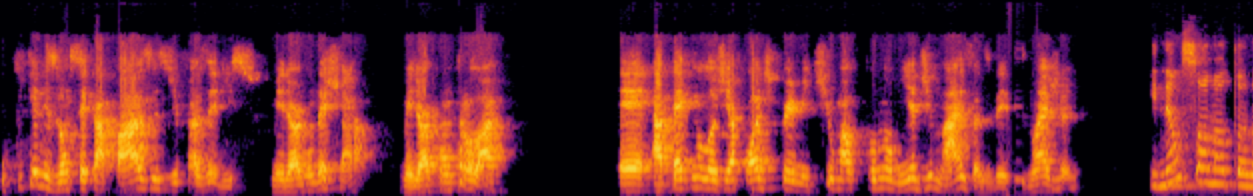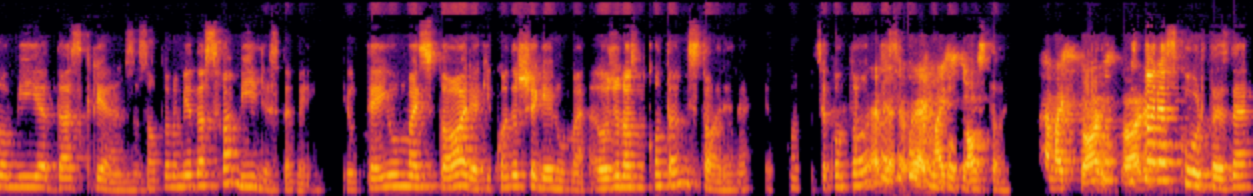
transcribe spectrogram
o que, que eles vão ser capazes de fazer isso? Melhor não deixar, melhor controlar. É, a tecnologia pode permitir uma autonomia demais, às vezes, não é, Jane? E não só uma autonomia das crianças, a autonomia das famílias também. Eu tenho uma história que quando eu cheguei numa. Hoje nós não contamos história, né? Você contou? É, você contou é, um história. história. É uma história, história. Histórias curtas, né?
